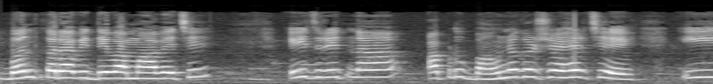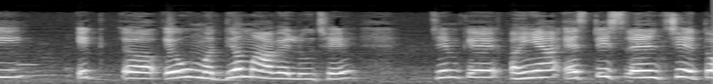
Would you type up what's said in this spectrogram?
બંધ કરાવી દેવામાં આવે છે. એ જ રીતના આપણું ભાવનગર શહેર છે એ એક એવું મધ્યમાં આવેલું છે જેમ કે અહીંયા એસટી સ્ટેન્ડ છે, તો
